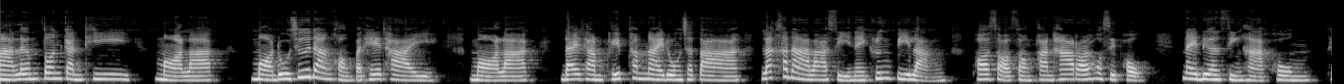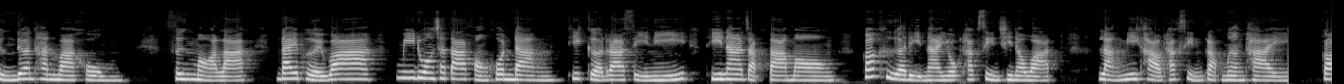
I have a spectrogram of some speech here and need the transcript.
มาเริ่มต้นกันที่ หมอลักษ์หมอดูชื่อดังของประเทศไทย หมอลักษ์ได้ทำคลิปทำนายดวงชะตา ลัคนาราศีในครึ่งปีหลัง พศ 2566 ในเดือนสิงหาคม ถึงเดือนธันวาคม ซึ่งหมอลักษ์ได้เผยว่ามีดวงชะตาของคนดังที่เกิดราศีนี้ที่น่าจับตามอง ก็คืออดีตนายกทักษิณชินวัตร หลังมีข่าวทักษิณกลับเมืองไทย ก็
